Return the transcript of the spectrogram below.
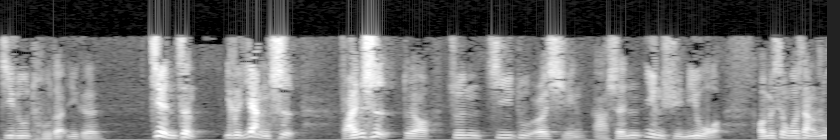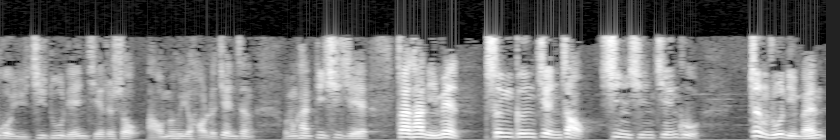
基督徒的一个见证，一个样式，凡事都要遵基督而行啊！神应许你我，我们生活上如果与基督连结的时候啊，我们会有好的见证。我们看第七节，在它里面生根建造，信心坚固，正如你们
